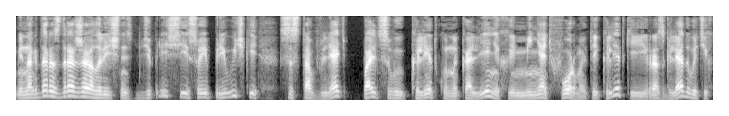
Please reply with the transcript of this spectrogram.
иногда раздражала личность в депрессии своей привычкой составлять пальцевую клетку на коленях и менять формы этой клетки и разглядывать их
